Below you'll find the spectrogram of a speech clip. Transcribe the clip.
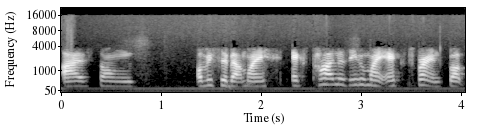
I have songs, obviously, about my ex-partners, even my ex-friends. But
